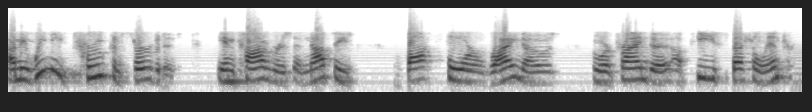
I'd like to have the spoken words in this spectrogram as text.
I mean, we need true conservatives in Congress and not these bought for RINOs who are trying to appease special interests.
